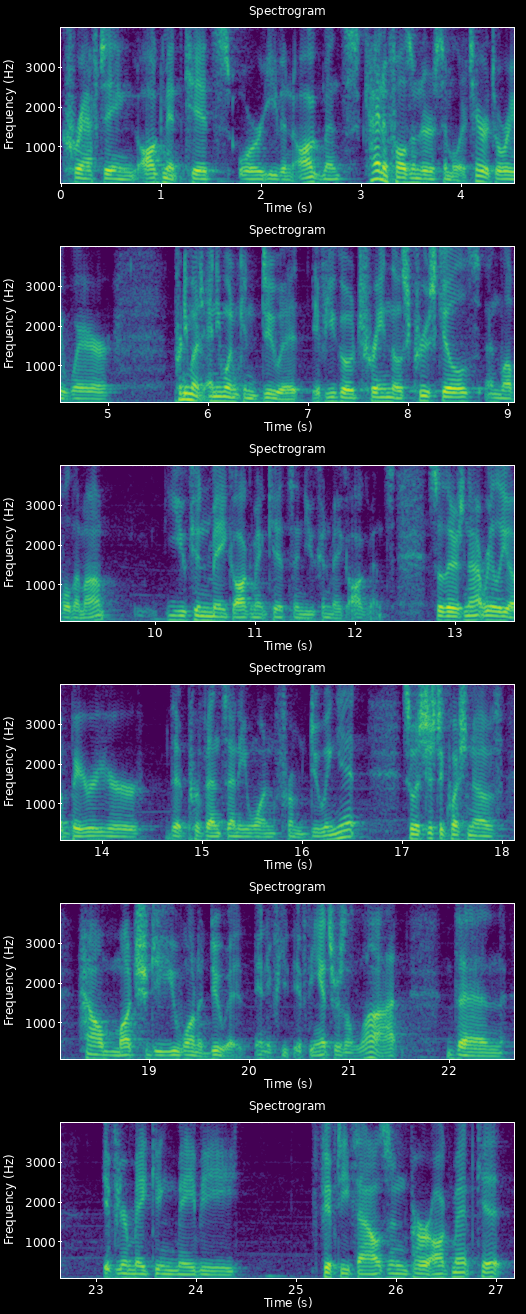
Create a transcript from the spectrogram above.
crafting augment kits or even augments kind of falls under a similar territory where pretty much anyone can do it. If you go train those crew skills and level them up, you can make augment kits and you can make augments. So there's not really a barrier that prevents anyone from doing it. So it's just a question of how much do you want to do it? And if you, if the answer is a lot, then if you're making maybe 50,000 per augment kit,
